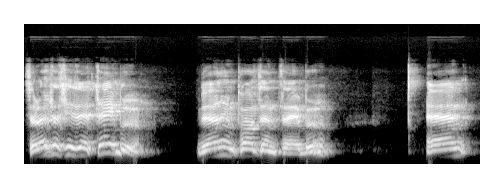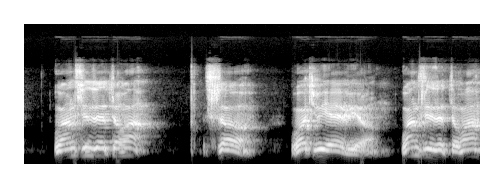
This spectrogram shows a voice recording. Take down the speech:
So let us see the table, very important table, and once in the Torah. So, what we have here? Once in the Torah,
